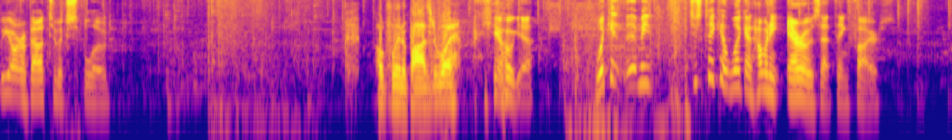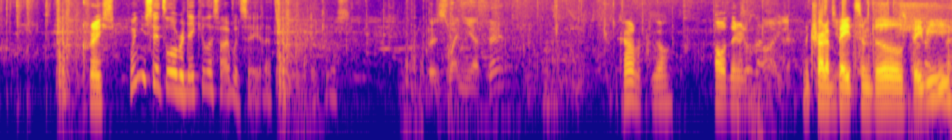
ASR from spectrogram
We are about to explode. Hopefully in a positive way. Yeah, oh yeah. Look at, I mean, just take a look at how many arrows that thing fires. Crazy. Wouldn't you say it's a little ridiculous? I would say that's a little ridiculous. Besoin à faire? Carl, go. Oh, there it is. I'm gonna try to bait some vills, baby.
